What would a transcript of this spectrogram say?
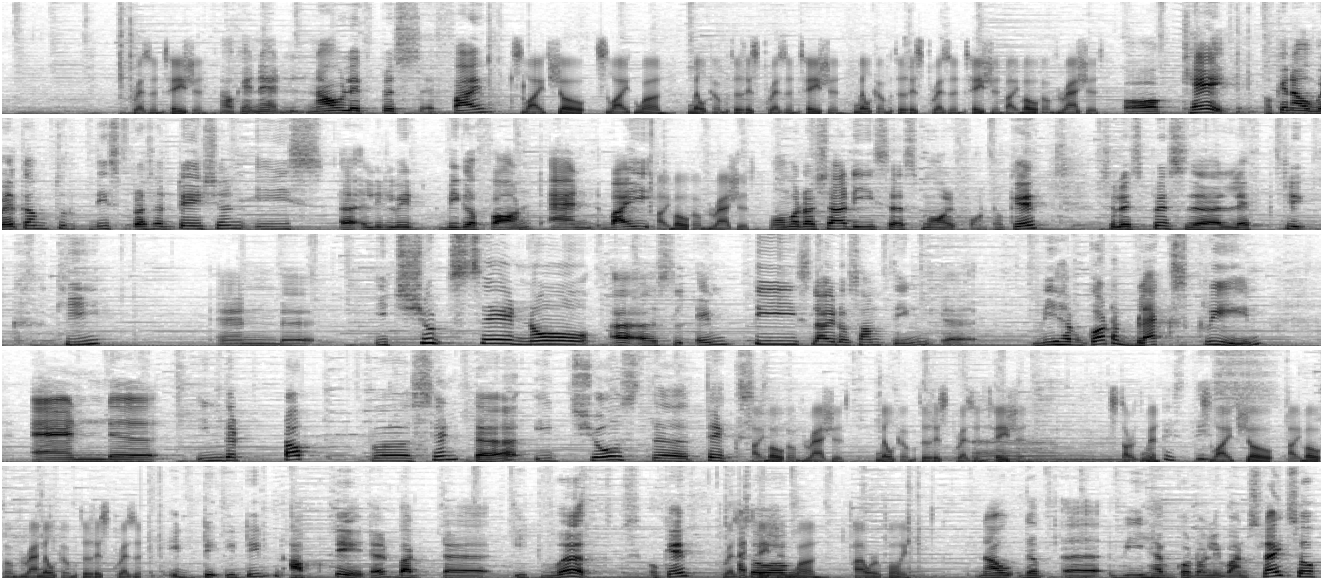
Presentation. Okay, now let's press F5. Slideshow. Slide 1. Welcome to this presentation. Welcome to this presentation by Moham Rashid. Okay, okay. Now welcome to this presentation is a little bit bigger font, and by I'm Moham Rashid. Mohammad Rashad is a small font. Okay, so let's press the left click key, and uh, it should say no uh, uh, empty slide or something. Uh, we have got a black screen, and uh, in the top uh, center it shows the text. I'm Rashid. Welcome to this presentation. Um, Start with this? slideshow. I'm Rashid. Welcome to this presentation. It, it didn't update it, but uh, it works. Okay, Presentation so 1. PowerPoint. now the uh, we have got only one slide so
